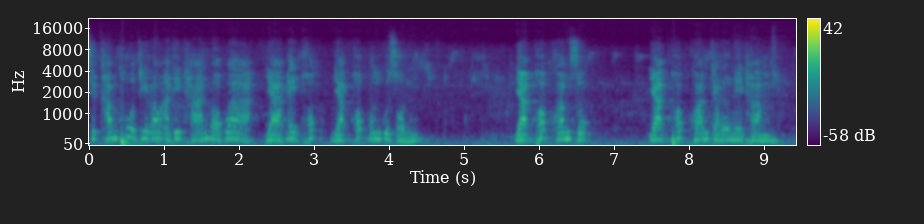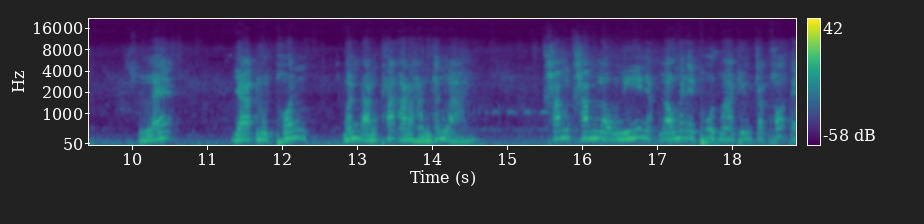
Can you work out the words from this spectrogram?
สิคำพูดที่เราอธิษฐานบอกว่า อยากได้พบ อยากพบบุญกุศล อยากพบความสุข อยากพบความเจริญในธรรม และอยากหลุดพ้นเหมือนดังพระอรหันต์ทั้งหลายคำคำเหล่านี้เนี่ยเราไม่ได้พูดมาเพียงเฉพาะแต่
